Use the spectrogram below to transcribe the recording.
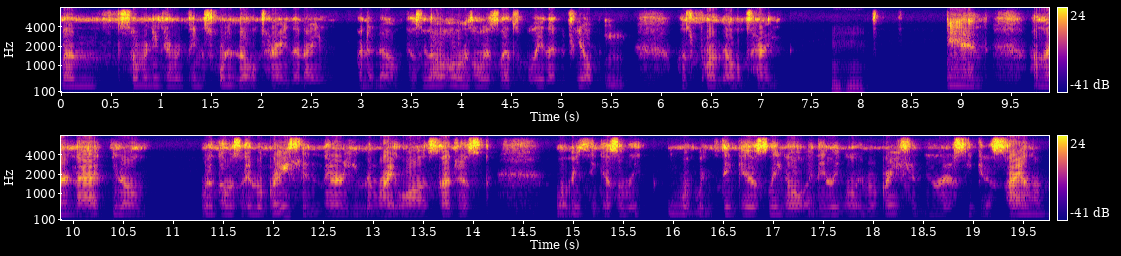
done so many different things for the military that I didn't know. Because, you know, I was always led to believe that the GOP was pro-military. Mm-hmm. And I learned that, you know, when it comes to immigration, there are human right laws, not just what we think is what we think is legal and illegal immigration. You know, they're seeking asylum.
